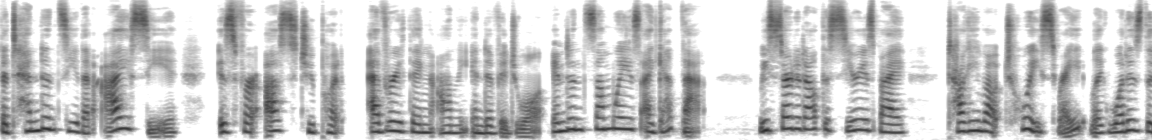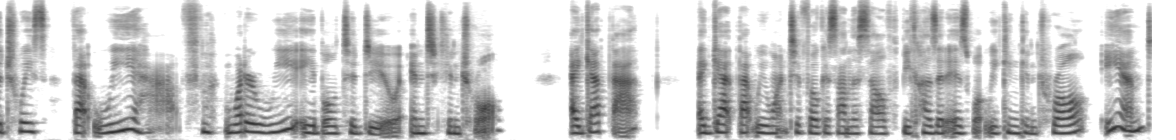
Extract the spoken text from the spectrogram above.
The tendency that I see is for us to put everything on the individual. And in some ways, I get that. We started out this series by talking about choice, right? Like, what is the choice that we have? what are we able to do and to control? I get that. I get that we want to focus on the self because it is what we can control and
